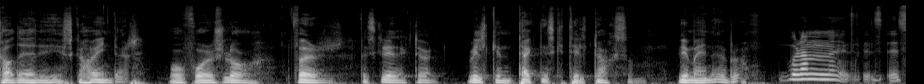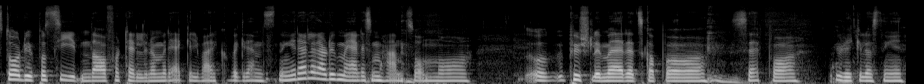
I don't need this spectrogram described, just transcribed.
hva det er de skal ha inn der, og foreslå for fiskeridirektøren hvilke tekniske tiltak som vi mener er bra. Hvordan Står du på siden da og forteller om regelverk og begrensninger, eller er du mer liksom hands on og og pusler med redskap og ser på ulike løsninger?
